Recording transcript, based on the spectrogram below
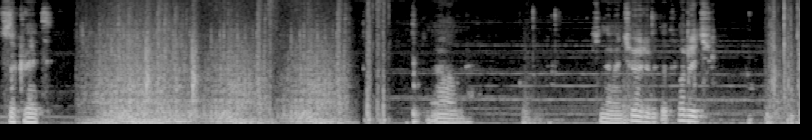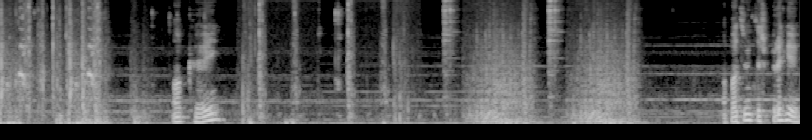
Sekret. Dobra. Się namęczyłem, żeby to otworzyć. Okej. A po co mi też prychy?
